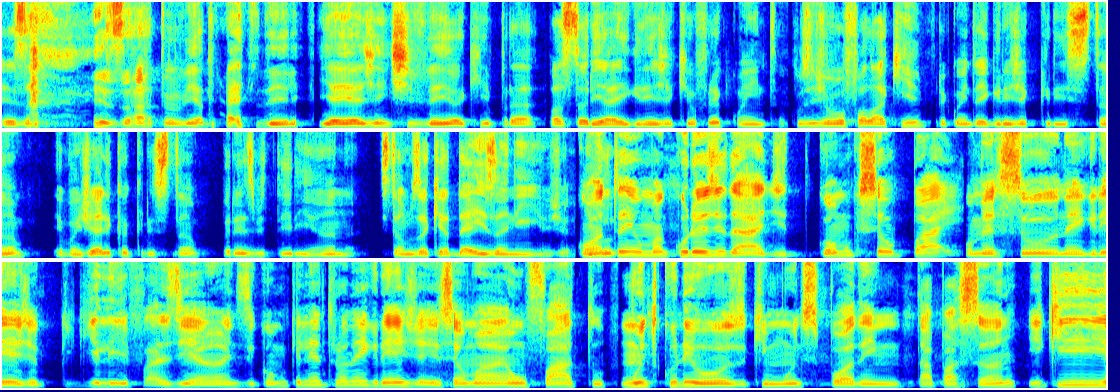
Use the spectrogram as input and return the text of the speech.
Exa- Exato, eu vim atrás dele. E aí a gente veio aqui para pastorear a igreja que eu frequento. Inclusive, eu vou falar aqui, frequento a igreja cristã, evangélica cristã presbiteriana. Estamos aqui há 10 aninhos já. Aí uma curiosidade. Como que seu pai começou na igreja? O que, que ele fazia antes e como que ele entrou na igreja? Isso é, uma, é um fato muito curioso que muitos podem estar passando e que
